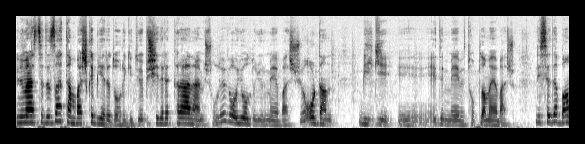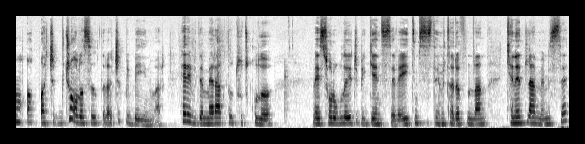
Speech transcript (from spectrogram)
Üniversitede zaten başka bir yere doğru gidiyor. Bir şeylere karar vermiş oluyor ve o yolda yürümeye başlıyor. Oradan bilgi e, edinmeye ve toplamaya başlıyor. Lisede bam ap açık, bütün olasılıkları açık bir beyin var. Hele bir de meraklı, tutkulu ve sorgulayıcı bir gençse ve eğitim sistemi tarafından kenetlenmemişse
